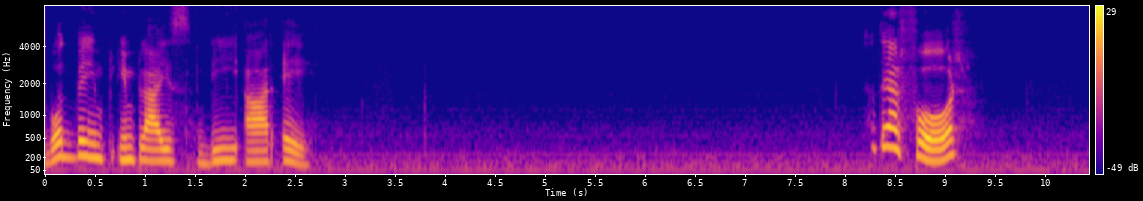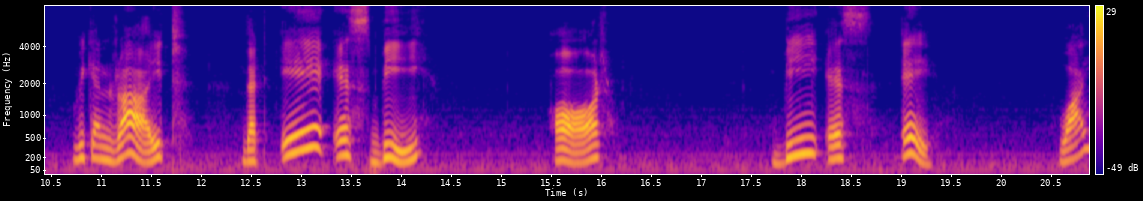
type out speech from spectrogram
both B impl implies B R A. So, therefore, we can write that A S B or B S A. Why?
